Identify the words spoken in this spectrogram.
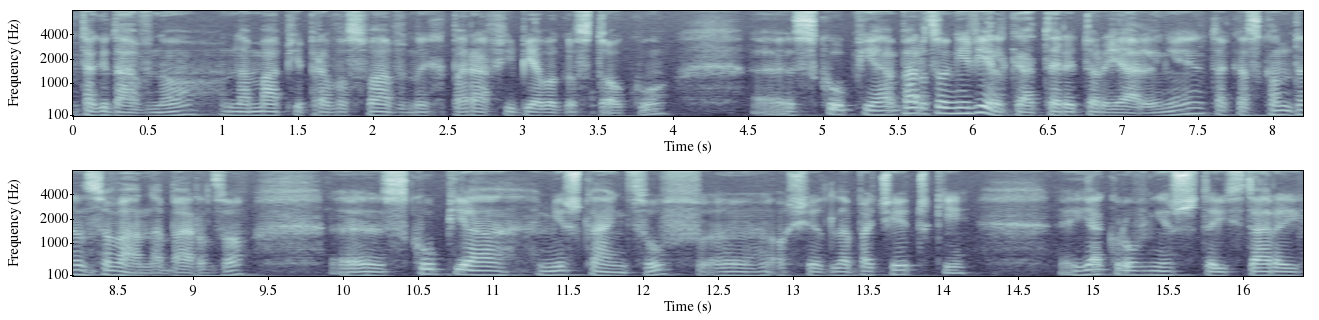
tak dawno na mapie prawosławnych parafii Białego Stoku. E, Skupia, bardzo niewielka terytorialnie, taka skondensowana bardzo, e, skupia mieszkańców osiedla Bacieczki, jak również tej starej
